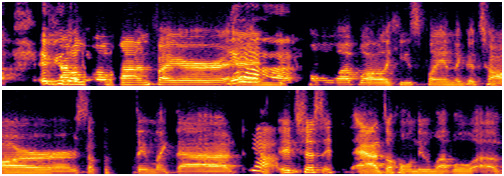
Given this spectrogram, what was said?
if you have love- a little bonfire yeah. and pull up while he's playing the guitar or something something like that. Yeah. It's just it adds a whole new level of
